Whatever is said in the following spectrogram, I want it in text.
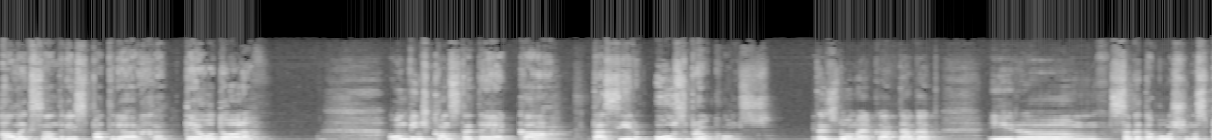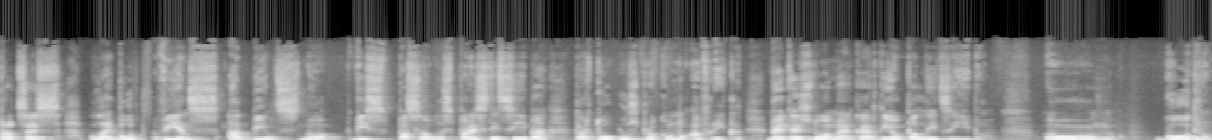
Aleksandrijas patriārha Teodora, un viņš konstatēja, ka tas ir uzbrukums. Es domāju, ka tagad ir um, sagatavošanas process, lai būtu viens atbildes no visas pasaules pareizticībā par to uzbrukumu Afrikā. Bet es domāju, ka ar Dievu palīdzību un gudru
